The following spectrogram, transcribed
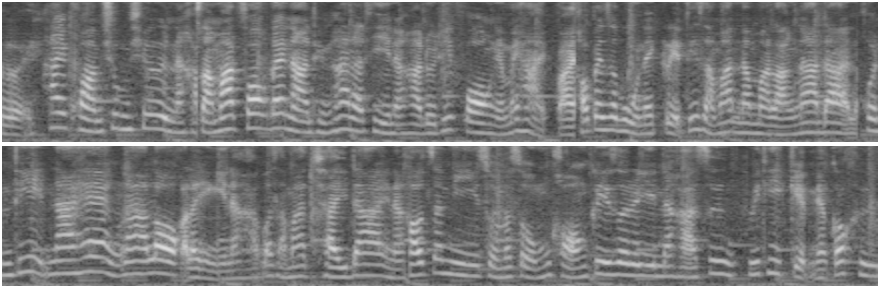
เลย ให้ความชุ่มชื่นนะคะ สามารถฟอกได้นานถึง 5 นาทีนะคะ โดยที่ฟองเนี่ยไม่หายไปเขาเป็นสบู่ในเกรดที่สามารถนำมาล้างหน้าได้ คนที่หน้าแห้งหน้าลอกอะไรอย่างนี้นะคะ ก็สามารถใช้ได้นะเขาจะมีส่วนผสมของกรีซารีนนะคะ ซึ่งวิธีเก็บเนี่ยก็คือ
